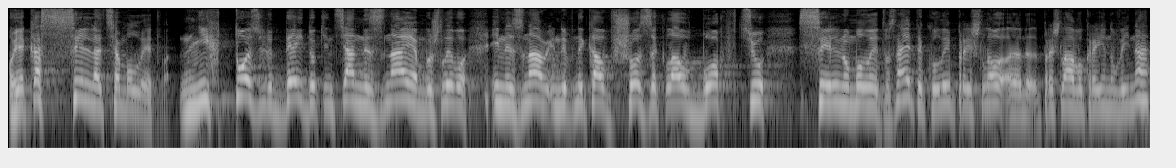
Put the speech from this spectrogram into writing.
О, яка сильна ця молитва. Ніхто з людей до кінця не знає, можливо, і не знав, і не вникав, в що заклав Бог в цю сильну молитву. Знаєте, коли прийшло, е, прийшла в Україну війна,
